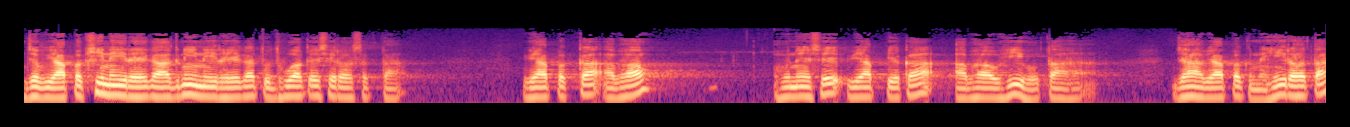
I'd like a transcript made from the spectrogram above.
जब व्यापक ही नहीं रहेगा, अग्नि नहीं रहेगा तो धुआँ कैसे रह सकता? व्यापक का अभाव होने से व्याप्य का अभाव ही होता है। जहाँ व्यापक नहीं रहता,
